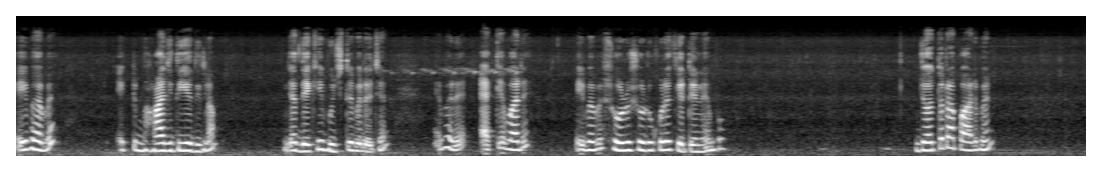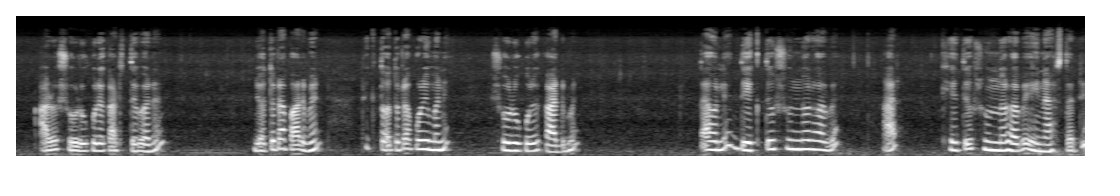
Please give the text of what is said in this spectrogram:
এইভাবে একটি ভাঁজ দিয়ে দিলাম। যা দেখেই বুঝতে পেরেছেন। এবারে একেবারে এইভাবে সরু সরু করে কেটে নেব। যতটা পারবেন আরও সরু করে কাটতে পারেন। যতটা পারবেন ঠিক ততটা পরিমাণে সরু করে কাটবেন। তাহলে দেখতেও সুন্দর হবে আর খেতেও সুন্দর হবে এই নাস্তাটি।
